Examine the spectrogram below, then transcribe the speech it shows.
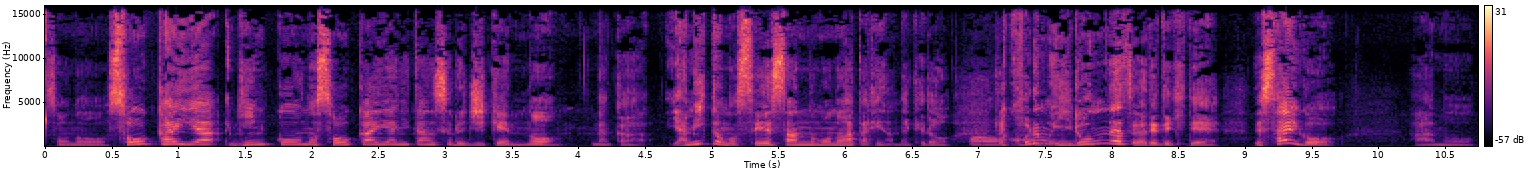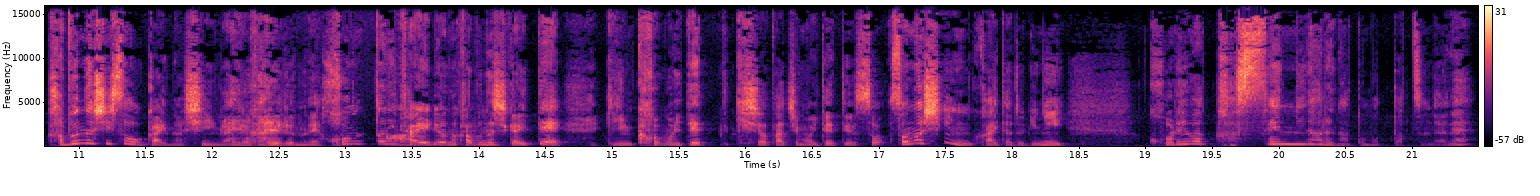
その、総会屋、銀行の総会屋に関する事件の、なんか、闇との生産の物語なんだけど、これもいろんなやつが出てきて、で、最後、あの、株主総会のシーンが描かれるのね。本当に大量の株主がいて、銀行もいて、記者たちもいてっていう、そそのシーンを書いた時に、これは合戦になるなと思ったっつうんだよね。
